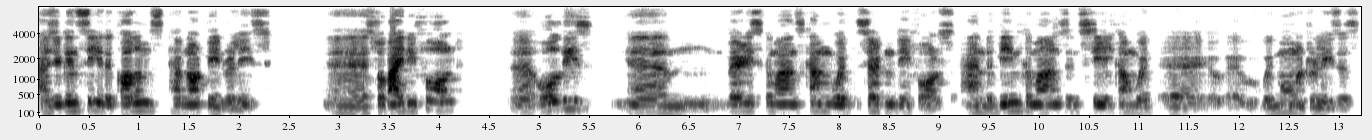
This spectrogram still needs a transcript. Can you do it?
As you can see, the columns have not been released. Uh, so by default, uh, all these um, various commands come with certain defaults, and the beam commands in steel come with uh, with moment releases,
